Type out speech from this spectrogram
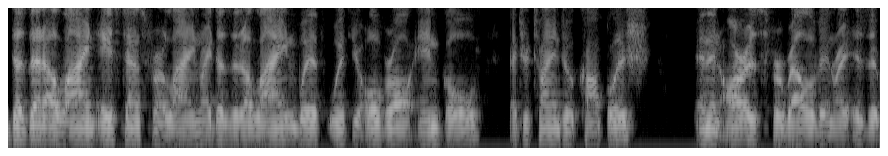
does that align? A stands for align, right? Does it align with, with your overall end goal that you're trying to accomplish? and then R is for relevant, right? Is it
